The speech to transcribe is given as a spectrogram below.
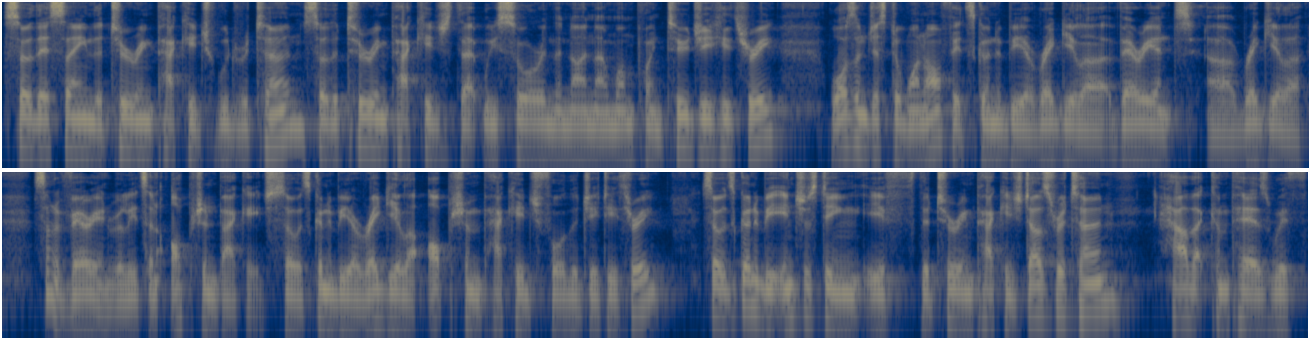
So they're saying the touring package would return. So the touring package that we saw in the 991.2 GT3 wasn't just a one-off. It's going to be a regular variant, uh, regular. It's not a variant really. It's an option package. So it's going to be a regular option package for the GT3. So it's going to be interesting if the touring package does return, how that compares with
